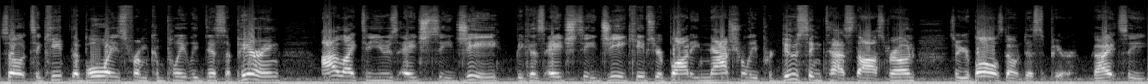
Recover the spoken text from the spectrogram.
So to keep the boys from completely disappearing, I like to use HCG because HCG keeps your body naturally producing testosterone so your balls don't disappear, right? So you,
